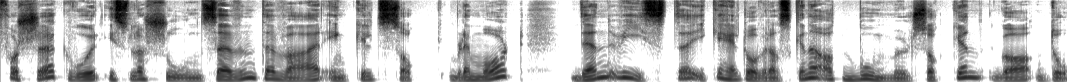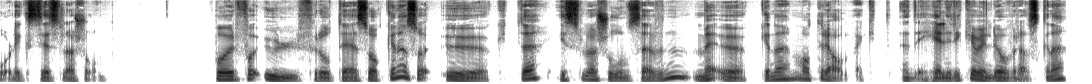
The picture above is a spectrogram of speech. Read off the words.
forsøk hvor isolasjonsevnen til hver enkelt sokk ble målt, den viste, ikke helt overraskende, at bomullssokken ga dårligst isolasjon. For for ullfrotésokkene så økte isolasjonsevnen med økende materialvekt. Det er heller ikke veldig overraskende.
